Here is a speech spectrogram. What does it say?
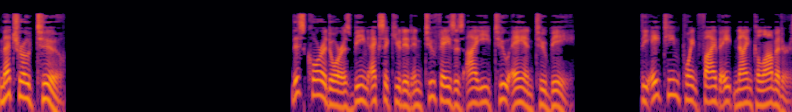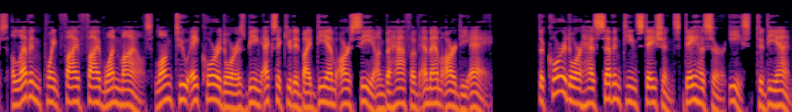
Metro 2 This corridor is being executed in two phases i.e. 2A and 2B. The 18.589 kilometers, 11.551 miles long 2A corridor is being executed by DMRC on behalf of MMRDA. The corridor has 17 stations east to DN.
